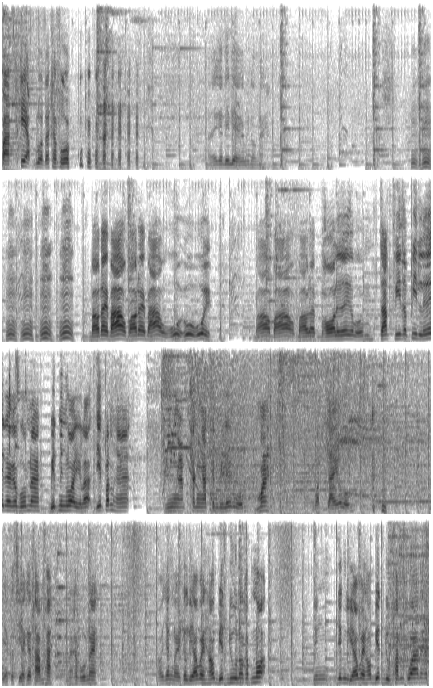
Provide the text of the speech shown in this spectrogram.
ปากเทียบรวดนะครับผมอะไรกันเรื่อยๆครับพี่น้องนะอืมอืมอืมอืมอืมเบาได้เบาเบาได้เบาโอ้ยโอ้ยโอ้ยเบาเบาเบาได้พอเลยครับผมจัดฟรีสปินเลยนะครับผมนะเบ็ดหนึ่งร้อยอยู่แล้วเจ็ดปัญหางัดทั้งงัดกันไปเลยครับผมมา วัดใจครับผม เสียก็เสียแค่สามพันนะครับผมนะเอายังหน่อยก็เหลือไว้เฮาเบียดอยู่เนาะครับเนาะยังยังเหลือไว้เฮาเบียดอยู่พันกว่านะครับ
